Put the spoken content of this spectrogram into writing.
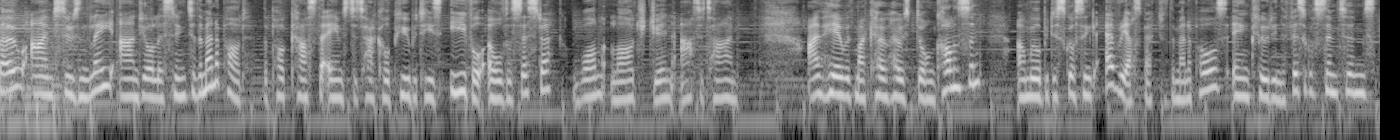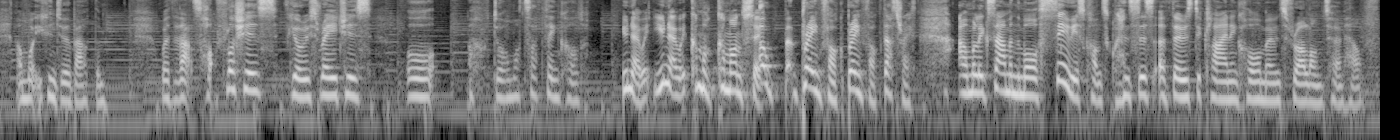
Hello, I'm Susan Lee, and you're listening to The Menopod, the podcast that aims to tackle puberty's evil older sister, one large gin at a time. I'm here with my co host Dawn Collinson, and we'll be discussing every aspect of the menopause, including the physical symptoms and what you can do about them. Whether that's hot flushes, furious rages, or. Oh, Dawn, what's that thing called? You know it, you know it. Come on, come on, Sue. Oh, brain fog, brain fog, that's right. And we'll examine the more serious consequences of those declining hormones for our long term health.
